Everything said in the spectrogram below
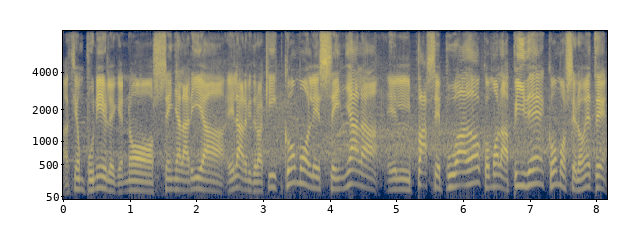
Acción punible que no señalaría el árbitro aquí. ¿Cómo le señala el pase Puado? ¿Cómo la pide? ¿Cómo se lo mete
